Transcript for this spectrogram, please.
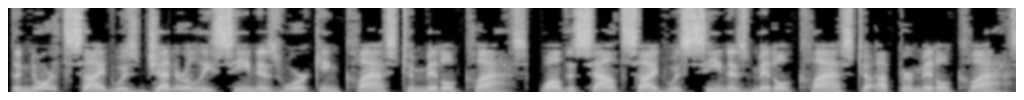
The north side was generally seen as working class to middle class, while the south side was seen as middle class to upper middle class.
